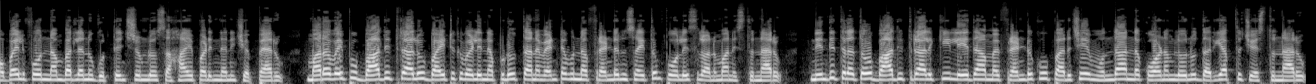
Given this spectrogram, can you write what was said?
మొబైల్ ఫోన్ నంబర్లను గుర్తించడంలో సహాయపడిందని చెప్పారు. మరోవైపు బాధితురాలు బయటకు వెళ్ళినప్పుడు తన వెంట ఉన్న ఫ్రెండ్ను సైతం పోలీసులు అనుమానిస్తున్నారు. నిందితులతో బాధితురాలికి లేదా ఆమె ఫ్రెండ్కు పరిచయం ఉందా అన్న కోణంలోనూ దర్యాప్తు చేస్తున్నారు.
